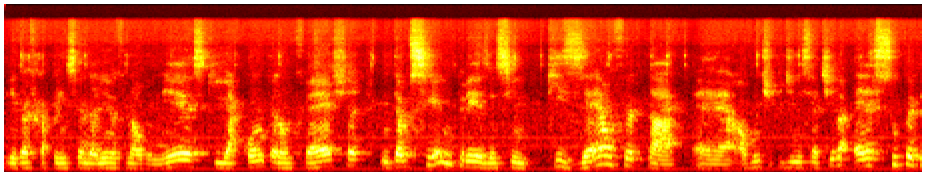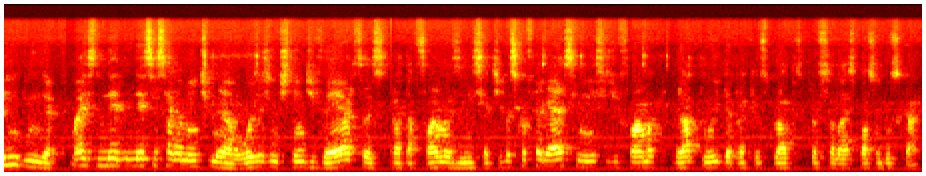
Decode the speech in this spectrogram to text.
ele vai ficar pensando ali no final do mês que a conta não fecha. Então, se a empresa assim quiser ofertar é, algum tipo de iniciativa, ela é super bem-vinda, mas necessariamente não. Hoje a gente tem diversas plataformas e iniciativas que oferecem isso de forma gratuita para que os próprios profissionais possam buscar.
